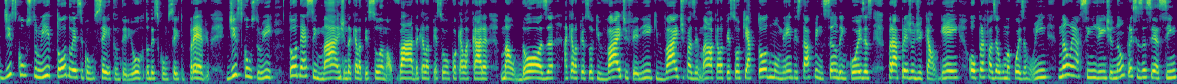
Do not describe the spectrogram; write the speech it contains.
desconstruir todo esse conceito anterior, todo esse conceito prévio, desconstruir toda essa imagem daquela pessoa malvada, aquela pessoa com aquela cara maldosa, aquela pessoa que vai te ferir, que vai te fazer mal, aquela pessoa que a todo momento está pensando em coisas para prejudicar alguém ou para fazer alguma coisa ruim. Não é assim, gente, não precisa ser assim.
